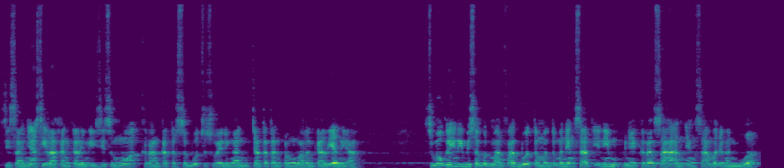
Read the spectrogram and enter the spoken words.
Sisanya silahkan kalian isi semua kerangka tersebut sesuai dengan catatan pengeluaran kalian ya. Semoga ini bisa bermanfaat buat teman-teman yang saat ini mempunyai keresahan yang sama dengan gua,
